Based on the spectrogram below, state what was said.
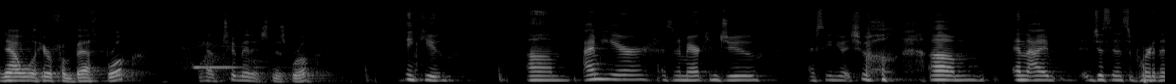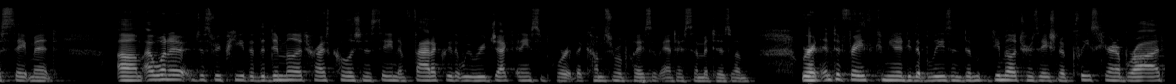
now we'll hear from Beth Brook. You have two minutes, Ms. Brook. Thank you. Um, I'm here as an American Jew. I've seen you at Shul. Um, and I'm just in support of this statement. Um, I want to just repeat that the Demilitarized Coalition is stating emphatically that we reject any support that comes from a place of anti Semitism. We're an interfaith community that believes in demilitarization of police here and abroad,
